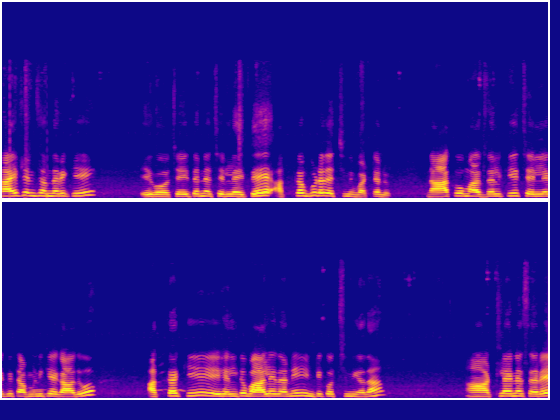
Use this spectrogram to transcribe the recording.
హాయ్ ఫ్రెండ్స్ అందరికీ. ఇగో చైతన్య చెల్లి అయితే అక్కకు కూడా తెచ్చింది బట్టలు. నాకు మద్దలకి చెల్లెకి తమ్మునికే కాదు అక్కకి హెల్త్ బాగాలేదని ఇంటికి వచ్చింది కదా. అట్లయినా సరే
